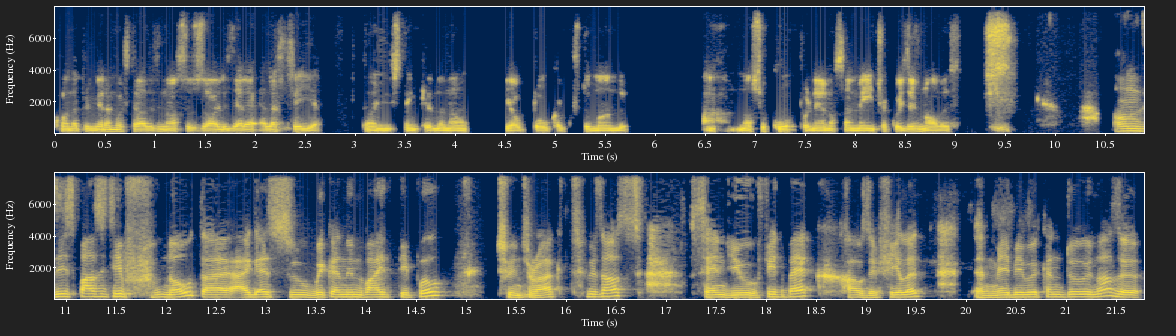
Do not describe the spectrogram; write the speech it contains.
quando a primeira mostrada aos nossos olhos, ela, ela é feia. Então a gente tem, querendo ou não, ir ao pouco acostumando a nosso corpo, né, nossa mente a coisas novas. On this positive note, I, I guess we can invite people to interact with us, send you feedback, how they feel it, and maybe we can do another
